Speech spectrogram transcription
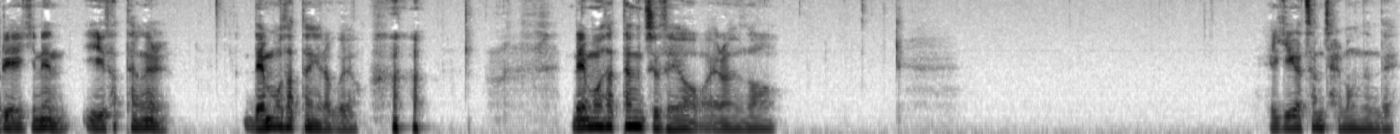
우리 애기는 이 사탕을 네모 사탕이라고 해요. 네모 사탕 주세요. 이러면서 애기가 참 잘 먹는데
